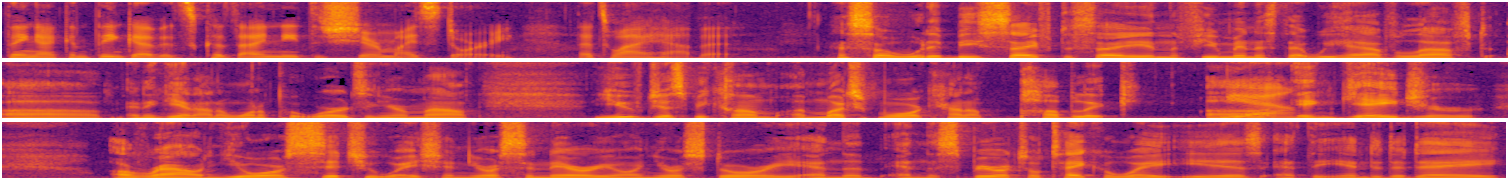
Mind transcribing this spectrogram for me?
thing I can think of is because I need to share my story. That's why I have it. And so, would it be safe to say, in the few minutes that we have left, uh, and again, I don't want to put words in your mouth, you've just become a much more kind of public uh, Yeah. engager around your situation, your scenario, and your story. And the and the spiritual takeaway is, at the end of the day,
